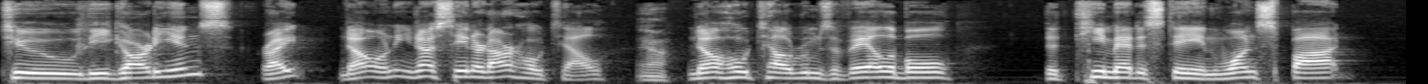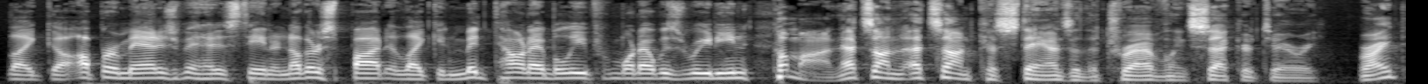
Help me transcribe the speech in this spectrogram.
to the Guardians, right? No, you're not staying at our hotel. Yeah. No hotel rooms available. The team had to stay in one spot like uh, upper management had to stay in another spot, like in Midtown, I believe, from what I was reading. Come on, that's on that's on Costanza, the traveling secretary, right?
